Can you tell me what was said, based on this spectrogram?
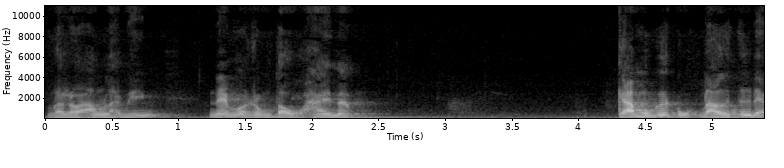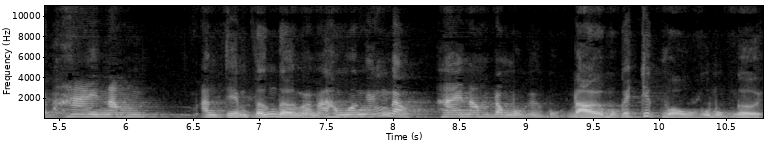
Và rồi ông lại bị ném vào trong tù 2 năm. Cả một cái cuộc đời tươi đẹp. 2 năm anh chị em tưởng tượng là nó không có ngắn đâu. 2 năm trong một cái cuộc đời một cái chức vụ của một người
